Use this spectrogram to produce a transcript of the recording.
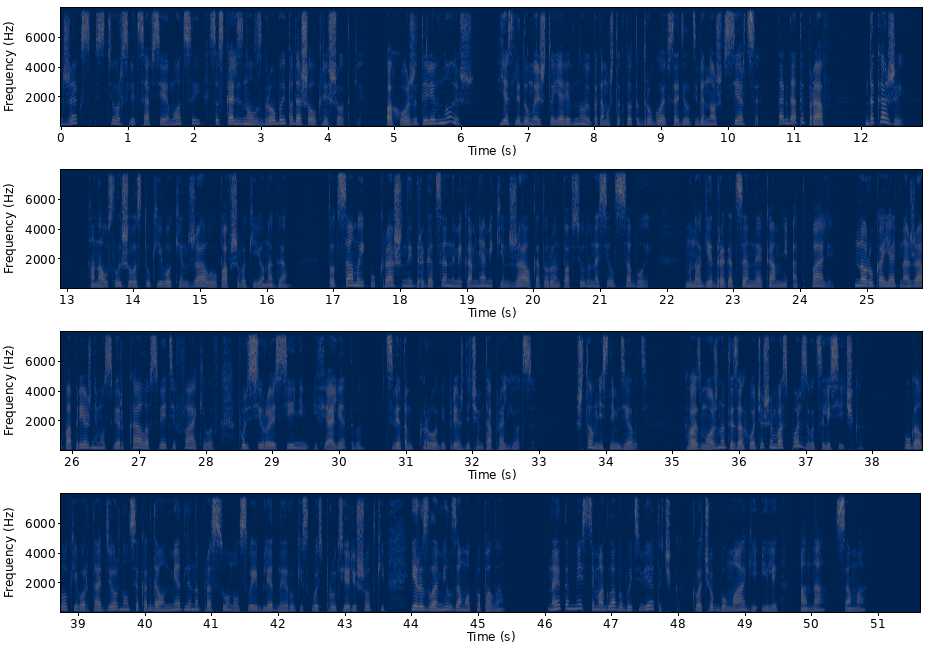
Джекс стер с лица все эмоции, соскользнул с гроба и подошел к решетке. «Похоже, ты ревнуешь. Если думаешь, что я ревную, потому что кто-то другой всадил тебе нож в сердце, тогда ты прав. Докажи». Она услышала стук его кинжала, упавшего к ее ногам. Тот самый украшенный драгоценными камнями кинжал, который он повсюду носил с собой. Многие драгоценные камни отпали, но рукоять ножа по-прежнему сверкала в свете факелов, пульсируя синим и фиолетовым, цветом крови, прежде чем та прольется. Что мне с ним делать? Возможно, ты захочешь им воспользоваться, лисичка. Уголок его рта дернулся, когда он медленно просунул свои бледные руки сквозь прутья решетки и разломил замок пополам. На этом месте могла бы быть веточка, клочок бумаги или она сама —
